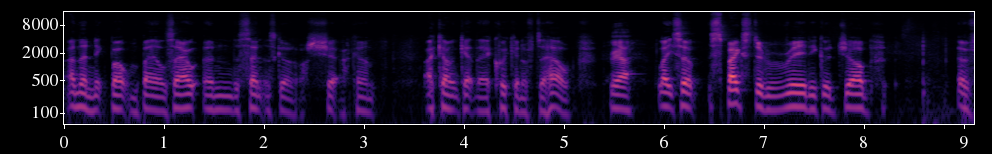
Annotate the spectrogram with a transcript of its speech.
and then Nick Bolton bails out, and the centre's going, oh shit, I can't I can't get there quick enough to help. Yeah. Like so, Spags did a really good job of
